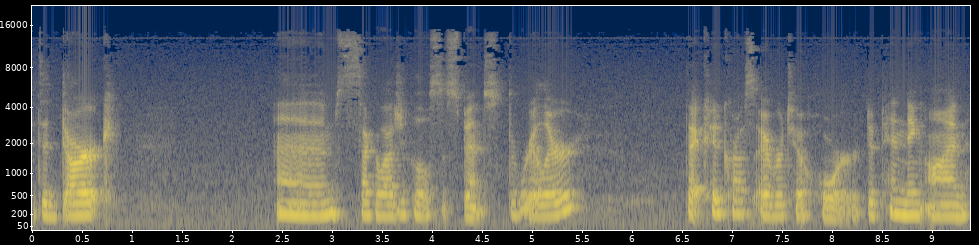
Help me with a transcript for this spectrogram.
It's a dark um, psychological suspense thriller that could cross over to horror depending on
